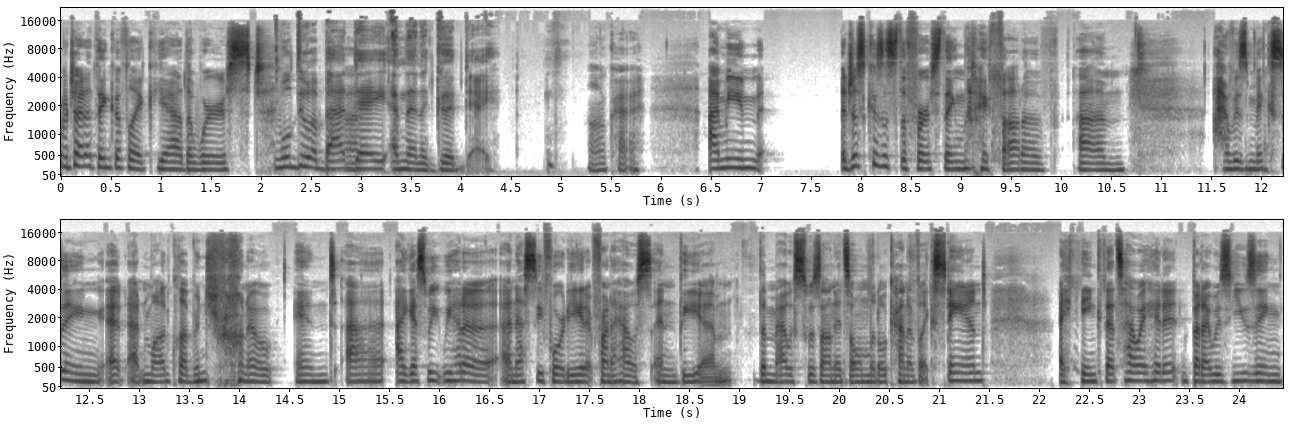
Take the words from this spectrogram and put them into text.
I'm trying to think of like yeah the worst. We'll do a bad day and then a good day. Okay. I mean, just because it's the first thing that I thought of, um, I was mixing at, at Mod Club in Toronto, and uh, I guess we, we had a an SC48 at front of house, and the um, the mouse was on its own little kind of like stand. I think that's how I hit it, but I was using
